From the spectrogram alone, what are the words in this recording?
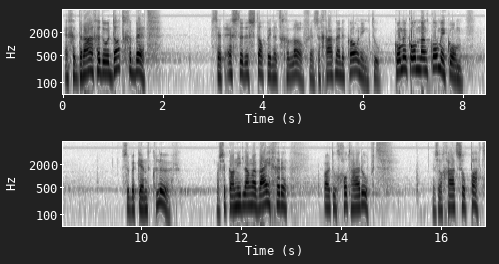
En gedragen door dat gebed zet Esther de stap in het geloof en ze gaat naar de koning toe. Kom ik om, dan kom ik om. Ze bekent kleur, maar ze kan niet langer weigeren waartoe God haar roept. En zo gaat ze op pad.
